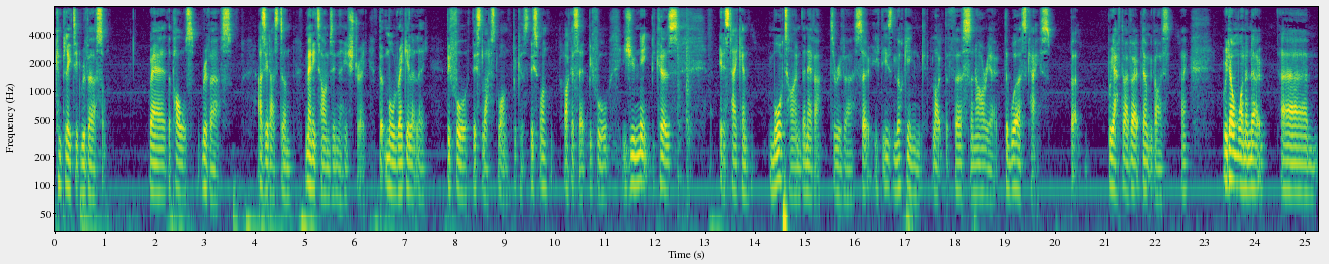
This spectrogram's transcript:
completed reversal, where the poles reverse, as it has done many times in the history, but more regularly before this last one, because this one, like I said before, is unique because it has taken more time than ever to reverse. So it is looking like the first scenario, the worst case. But we have to have hope, don't we, guys? We don't want to know um,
